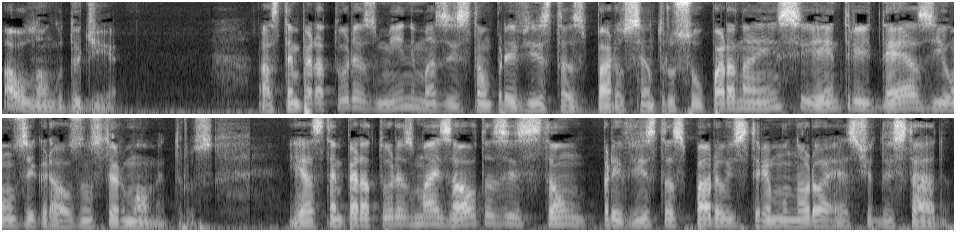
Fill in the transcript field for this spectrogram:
ao longo do dia. As temperaturas mínimas estão previstas para o centro-sul paranaense entre 10 e 11 graus nos termômetros. E as temperaturas mais altas estão previstas para o extremo noroeste do estado,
